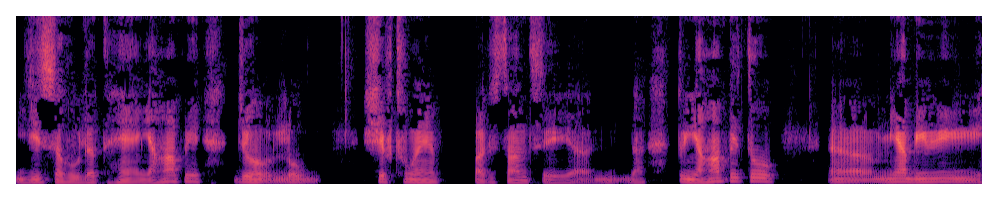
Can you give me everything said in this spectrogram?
یہ سہولت ہیں۔ یہاں پہ جو لوگ شفٹ ہوئے ہیں پاکستان سے یا، تو یہاں پہ تو میاں بیوی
